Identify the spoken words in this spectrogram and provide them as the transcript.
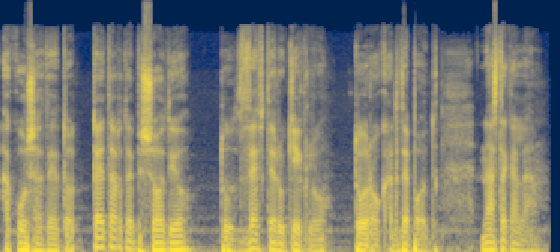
ακούσατε το τέταρτο επεισόδιο του δεύτερου κύκλου του Rock the Pod. Να είστε καλά.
